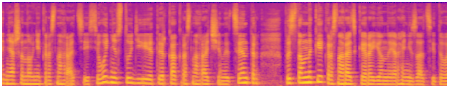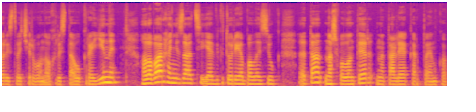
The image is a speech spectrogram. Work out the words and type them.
дня, шановні красноградці. Сьогодні в студії ТРК Красноградщини Центр, представники Красноградської районної організації Товариства Червоного Христа України, голова організації Вікторія Балазюк та наш волонтер Наталія Карпенко.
